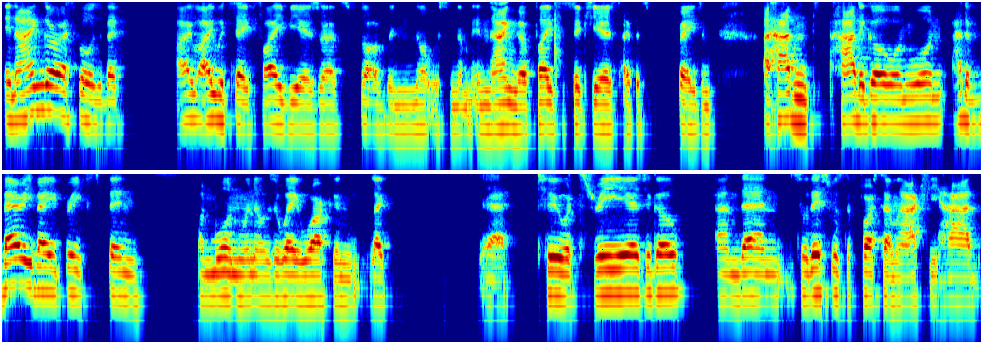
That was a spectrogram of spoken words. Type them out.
in anger. I suppose about I, I would say five years where I've sort of been noticing them in anger, five to six years type of phrase. And I hadn't had a go on one. I had a very, very brief spin on one when I was away working like yeah, two or three years ago. And then, so this was the first time I actually had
